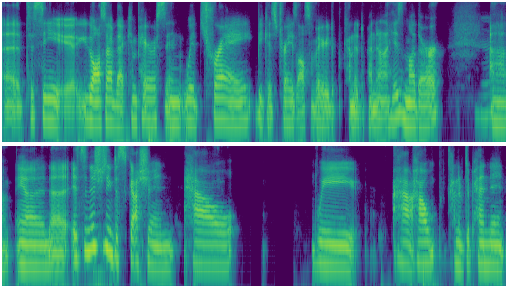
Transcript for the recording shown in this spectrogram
uh, to see. You also have that comparison with Trey because Trey is also very de- kind of dependent on his mother. Mm-hmm. Um, and uh, it's an interesting discussion how we how how kind of dependent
